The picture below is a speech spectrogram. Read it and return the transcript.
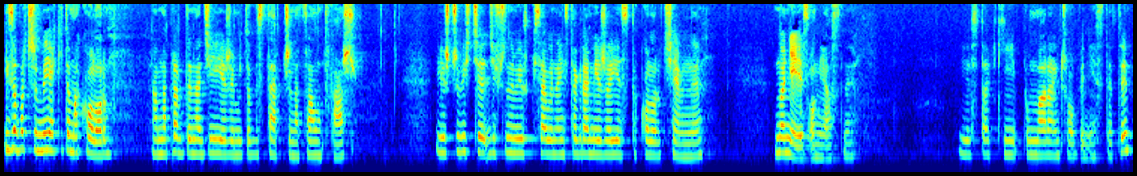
i zobaczymy, jaki to ma kolor. Mam naprawdę nadzieję, że mi to wystarczy na całą twarz. I rzeczywiście dziewczyny mi już pisały na Instagramie, że jest to kolor ciemny. No nie jest on jasny. Jest taki pomarańczowy niestety.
